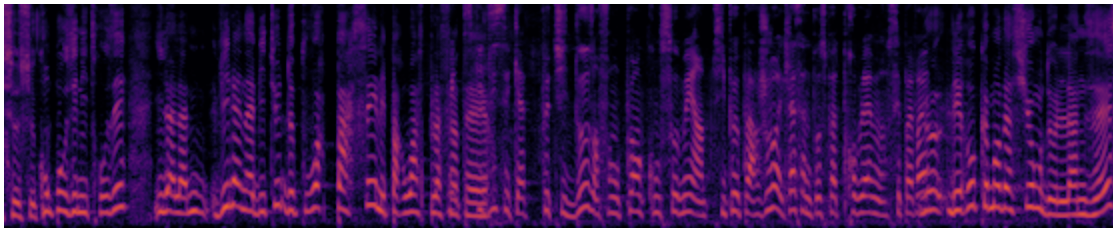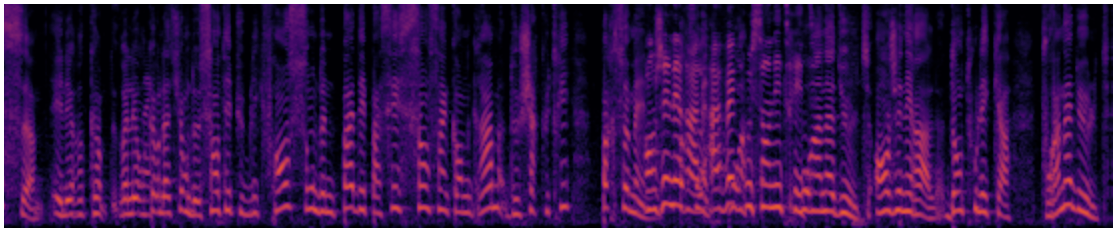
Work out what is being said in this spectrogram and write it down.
ce- ce composé nitrosé, il a la vilaine habitude de pouvoir passer les parois Ce qu'il placentaires. dit, c'est qu'à petite dose, enfin, on peut en consommer un petit peu par jour et que là, ça ne pose pas de problème. C'est pas vrai? Le- les recommandations de l'ANSES et les, recom- les recommandations de Santé publique France sont de ne pas dépasser 150 grammes de charcuterie par semaine. En général, Par semaine. avec un- ou sans nitrite Pour un adulte, en général, dans tous les cas. Pour un adulte,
